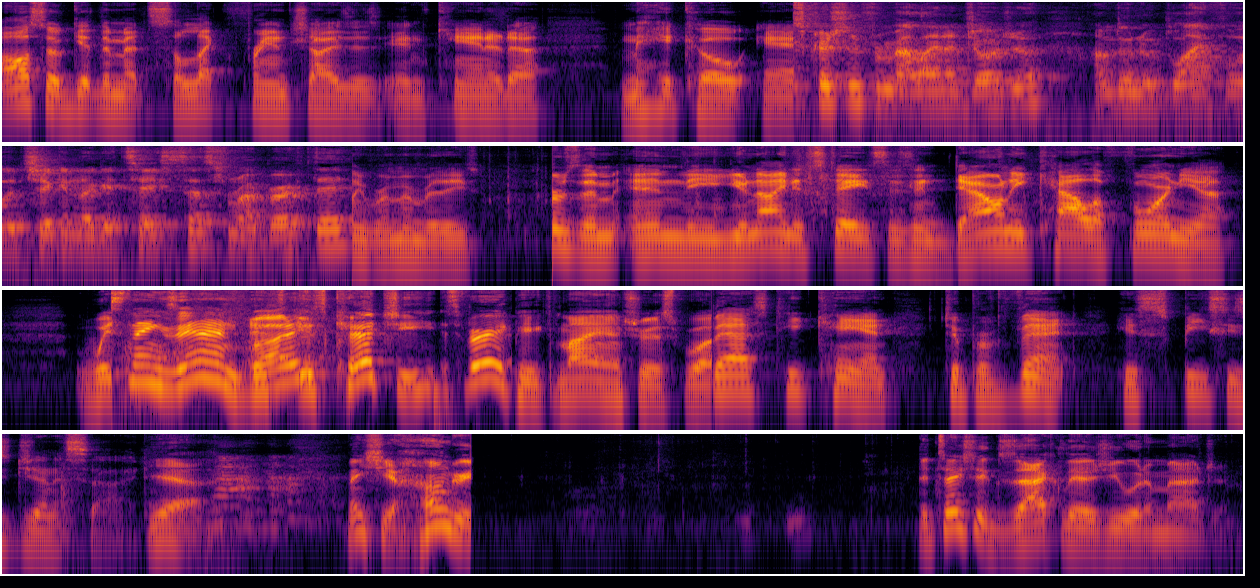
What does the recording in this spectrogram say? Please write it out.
also get them at select franchises in Canada, Mexico, and It's Christian from Atlanta, Georgia. I'm doing a blindfolded chicken nugget taste test for my birthday. remember these. Them in the United States is in Downey, California. With things in, buddy. It's catchy. It's very piqued my interest. What? best he can to prevent his species genocide. Yeah. Makes you hungry. It tastes exactly as you would imagine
